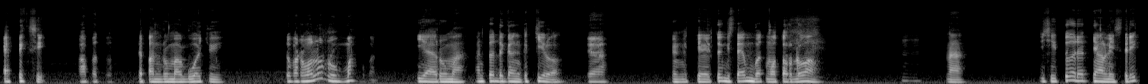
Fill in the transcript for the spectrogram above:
epic sih. apa tuh Depan rumah gue cuy. depan rumah lu rumah bukan Iya rumah, kan tuh ada gang kecil. Ya. Gang kecil itu bisa buat motor doang. Hmm. Nah, di situ ada tiang listrik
